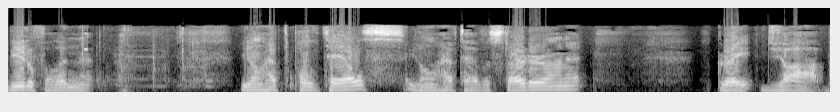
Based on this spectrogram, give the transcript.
Beautiful, isn't it? You don't have to pull the tails. You don't have to have a starter on it. Great job.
